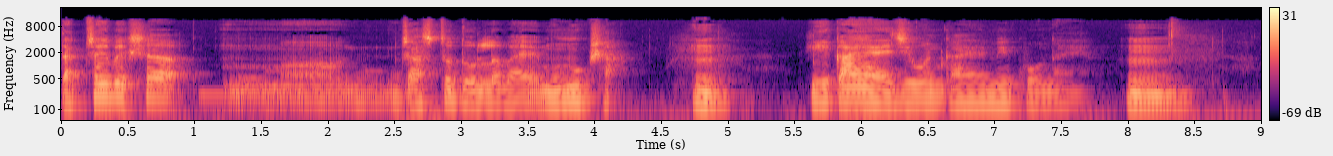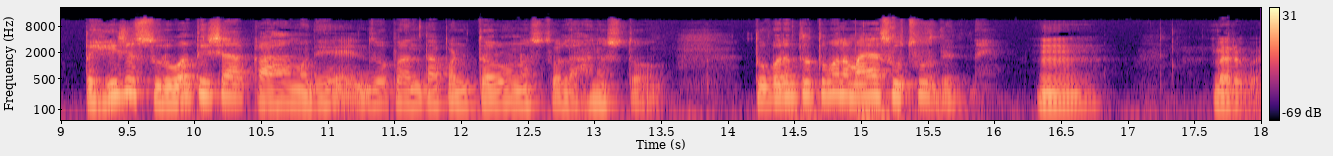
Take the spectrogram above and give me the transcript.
त्याच्याहीपेक्षा अं, जास्त दुर्लभ आहे मुमुक्षा. की हे काय आहे? जीवन काय आहे? मी कोण आहे. तर हे जे सुरुवातीच्या काळामध्ये जोपर्यंत आपण तरुण असतो लहान असतो तोपर्यंत तुम्हाला माया सुचूच देत नाही. बरोबर.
